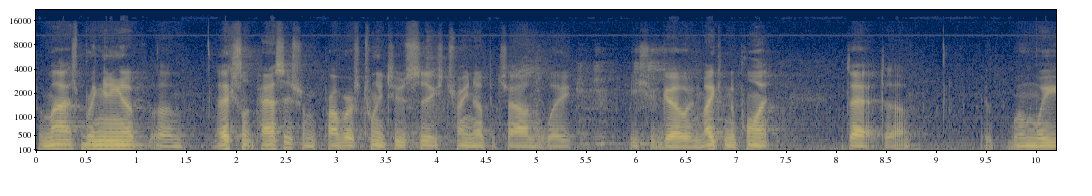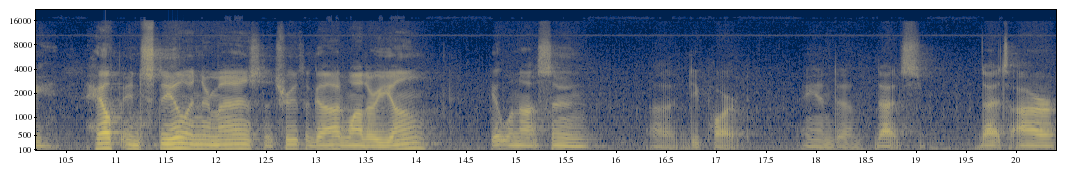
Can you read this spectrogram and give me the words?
So Mike's bringing up um, excellent passage from Proverbs 22 6, train up a child in the way he should go, and making the point that um, when we help instill in their minds the truth of God while they're young, it will not soon uh, depart. And um, that's, that's our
